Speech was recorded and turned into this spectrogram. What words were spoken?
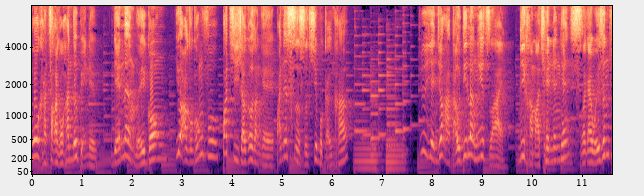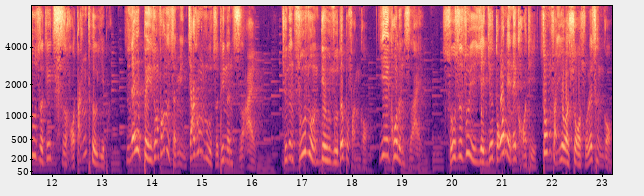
我看咋个喊都别扭。练练内功，有那个功夫把绩效搞上去，办点实事岂不更好？比如研究下到底哪东西致癌？你看嘛，前两天世界卫生组织给吃货当头一棒，人家有百种方式证明加工乳制品能致癌，就连猪肉、牛肉都不放过，也可能致癌。素食主义研究多年的课题，总算有了学术的成果。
